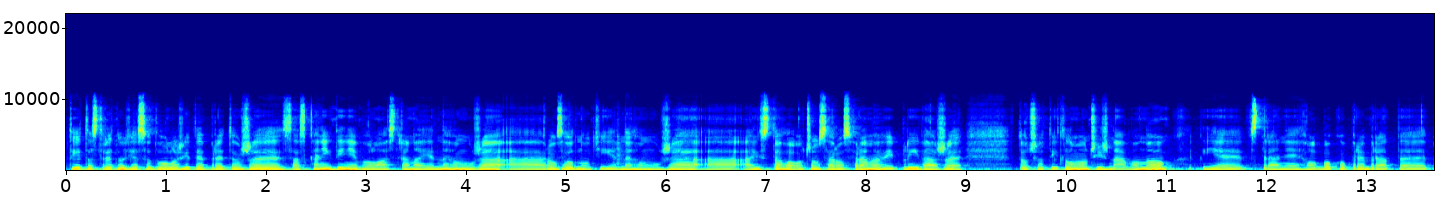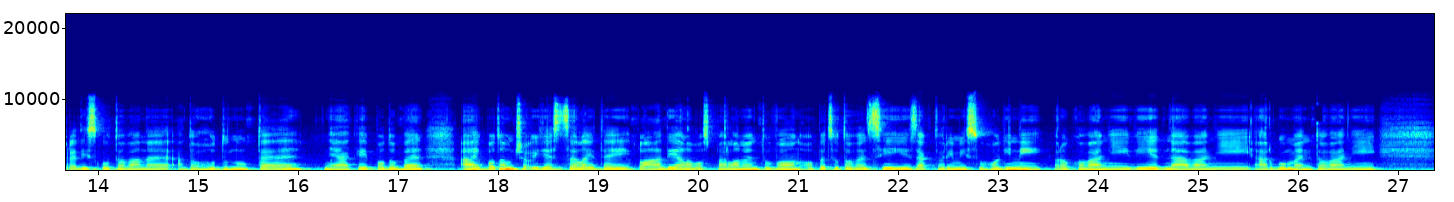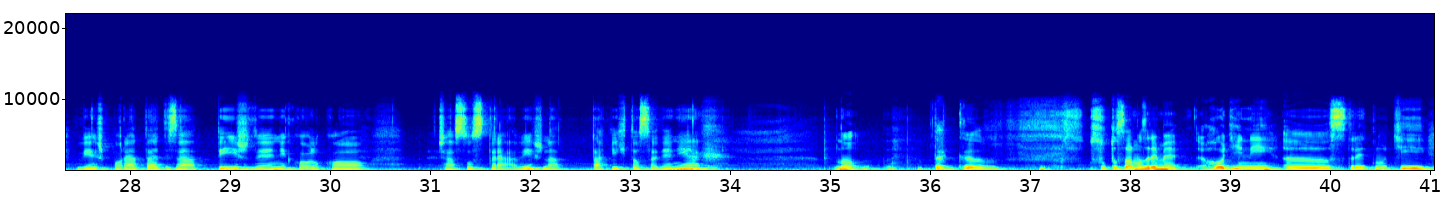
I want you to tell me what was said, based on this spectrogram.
Tieto stretnutia sú dôležité, pretože Saska nikdy nebola strana jedného muža a rozhodnutí jedného muža a aj z toho, o čom sa rozprávame, vyplýva, že to, čo ty tlmočíš na vonok, je v strane hlboko prebraté, prediskutované a dohodnuté v nejakej podobe. A aj potom, čo ide z celej tej vlády alebo z parlamentu von, opäť sú to veci, za ktorými sú hodiny rokovaní, vyjednávaní, argumentovaní Vieš porátať za týždeň, koľko času stráviš na takýchto sedeniach? No, tak e, sú to samozrejme hodiny e, stretnutí,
